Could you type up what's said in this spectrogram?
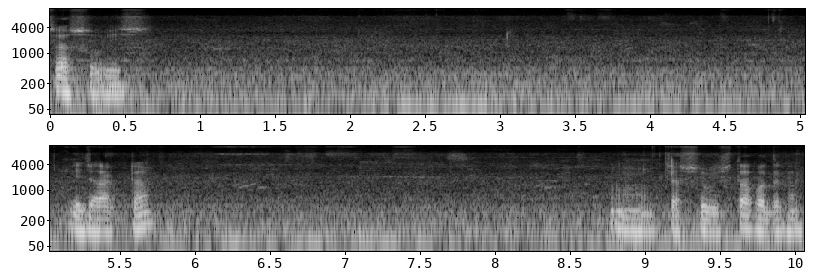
চারশো বিশ। এই যে একটা চারশো বিশ। তারপর দেখেন।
